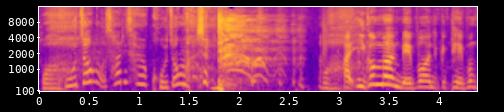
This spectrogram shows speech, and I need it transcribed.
고정 사리 사욕 고정 마셔. 아 이것만 매번 이렇게 대본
